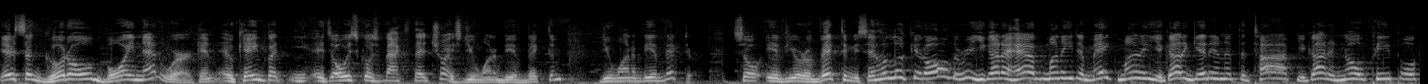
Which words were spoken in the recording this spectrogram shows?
It's a good old boy network, and okay, but it always goes back to that choice. Do you want to be a victim? Do you want to be a victor? So if you're a victim, you say, "Oh, look at all the you got to have money to make money. You got to get in at the top. You got to know people.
